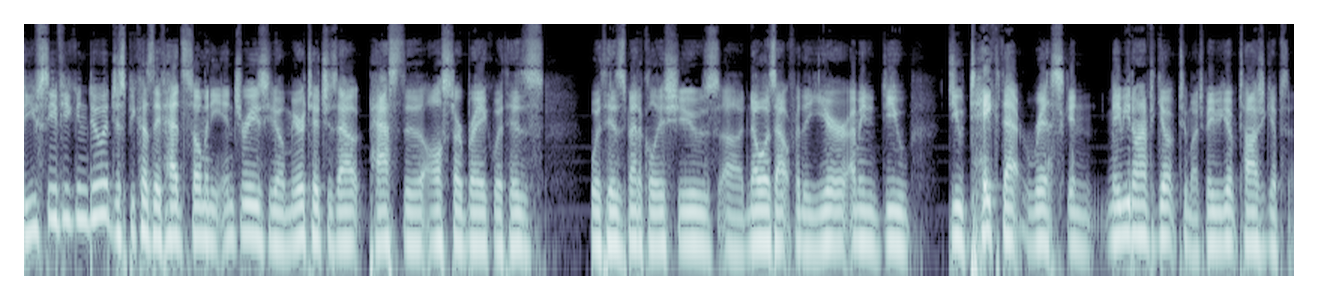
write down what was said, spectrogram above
do you see if you can do it? Just because they've had so many injuries, you know, Mirotic is out past the All Star break with his with his medical issues. Uh, Noah's out for the year. I mean, do you do you take that risk and maybe you don't have to give up too much? Maybe you give up Taj Gibson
